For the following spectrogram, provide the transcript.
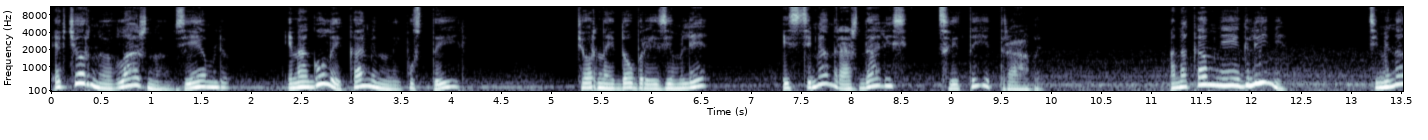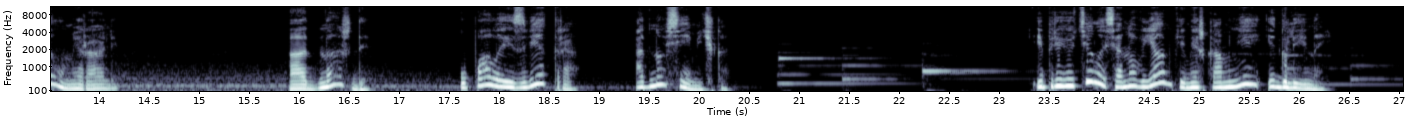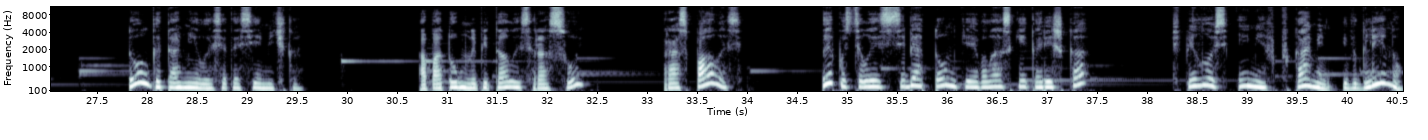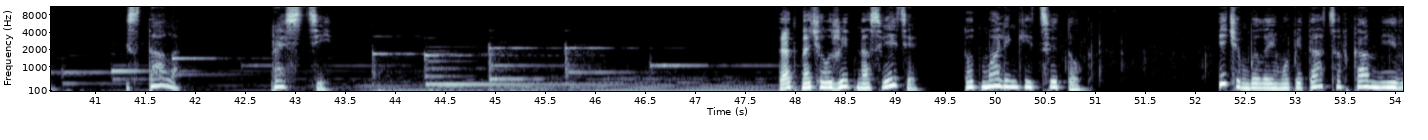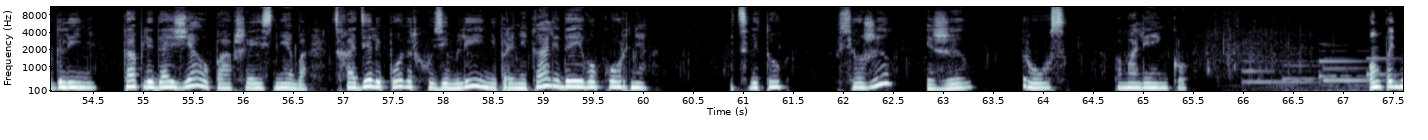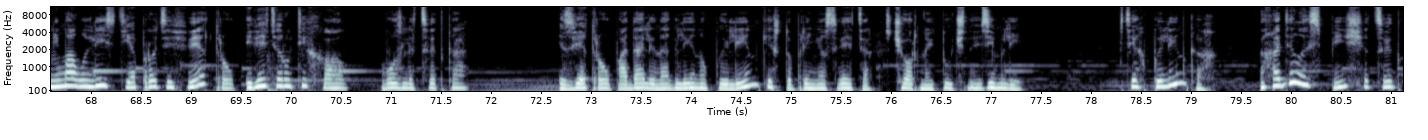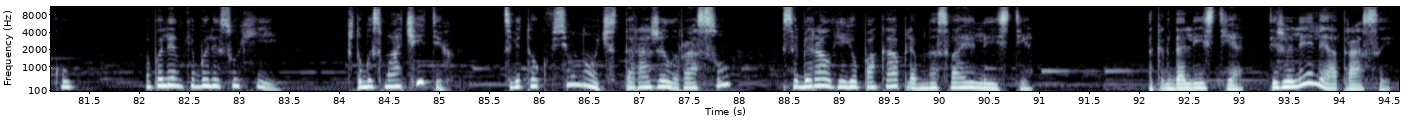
И в черную влажную землю, и на голый каменный пустырь. В черной доброй земле из семян рождались цветы и травы. А на камне и глине семена умирали. А однажды упало из ветра одно семечко — и приютилось оно в ямке меж камней и глиной. Долго томилось это семечко, а потом напиталось росой, распалось, выпустило из себя тонкие волоски корешка, впилось ими в камень и в глину и стало расти. Так начал жить на свете тот маленький цветок. Нечем было ему питаться в камне и в глине. Капли дождя, упавшие с неба, сходили поверху земли и не проникали до его корня. А цветок все жил и жил, рос помаленьку. Он поднимал листья против ветру, и ветер утихал возле цветка. Из ветра упадали на глину пылинки, что принес ветер с черной тучной земли. В тех пылинках находилась пища цветку, но пылинки были сухие. Чтобы смочить их, цветок всю ночь сторожил росу и собирал ее по каплям на свои листья. А когда листья тяжелели от росы,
